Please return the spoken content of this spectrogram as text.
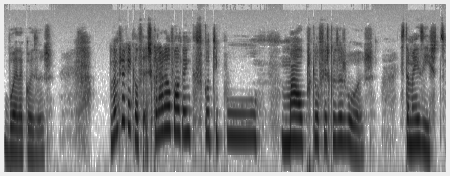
bué de coisas. Vamos ver o que é que ele fez. Se calhar houve alguém que ficou tipo mal porque ele fez coisas boas. Isso também existe.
